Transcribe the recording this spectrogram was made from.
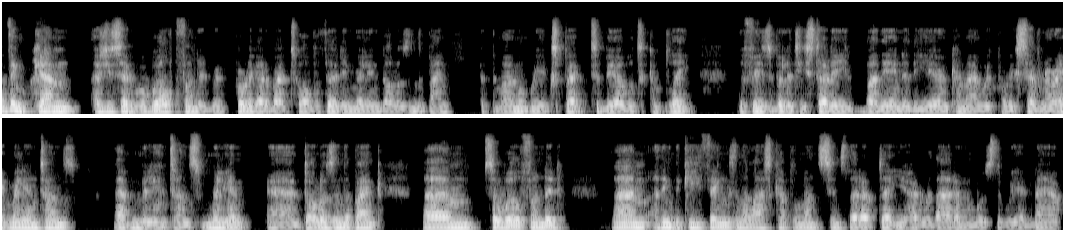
I think, um, as you said, we're well funded. We've probably got about 12 or 13 million dollars in the bank at the moment. We expect to be able to complete the feasibility study by the end of the year and come out with probably seven or eight million tons, uh, million tons, million uh, dollars in the bank. Um, so well funded. Um, I think the key things in the last couple of months since that update you had with Adam was that we had now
